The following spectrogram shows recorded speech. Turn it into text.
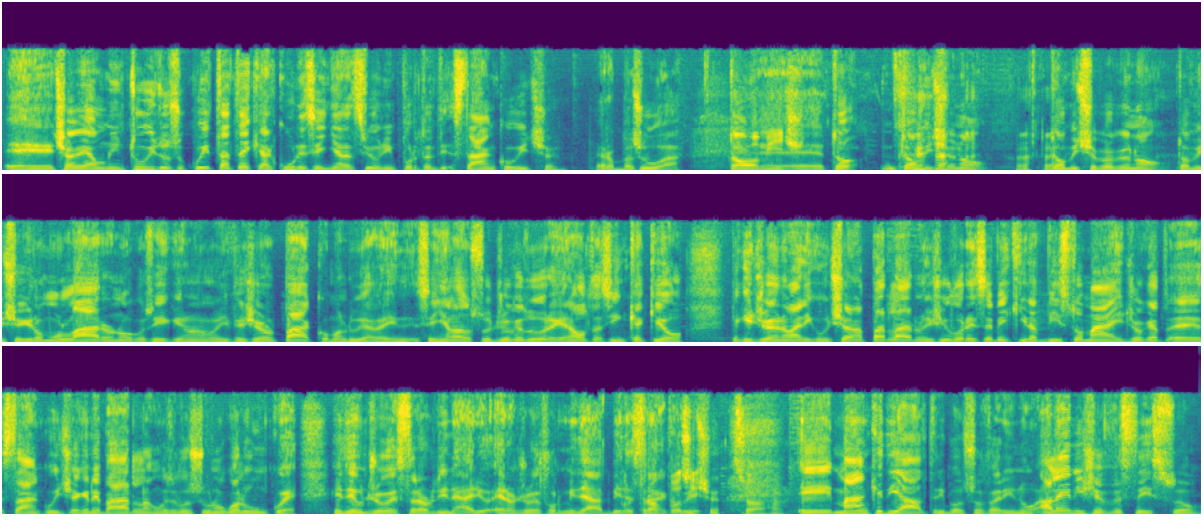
Eh, aveva un intuito su cui tant'è che alcune segnalazioni importanti Stankovic è roba sua. Tomic. Eh, to, Tomic no. Tomic proprio no. Tomic glielo mollarono così che non gli fecero il pacco ma lui aveva segnalato sto giocatore che una volta si incacchiò perché i giovani cominciarono a parlare dice vorrei sapere chi l'ha visto mai giocato, eh, Stankovic che ne parlano come se fosse uno qualunque ed è un giocatore straordinario era un giocatore formidabile Stankovic sì, e, ma anche di altri posso fare i nomi Alenicev stesso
